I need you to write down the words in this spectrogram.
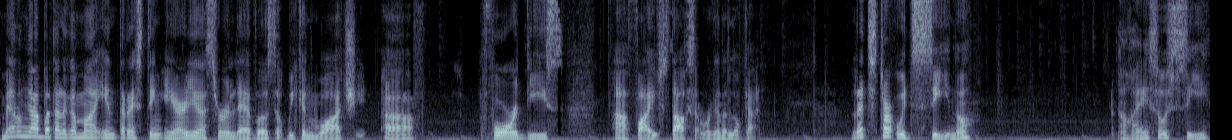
meron nga ba talaga mga interesting areas or levels that we can watch uh, for these uh, five stocks that we're gonna look at. Let's start with C, no? Okay, so C,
